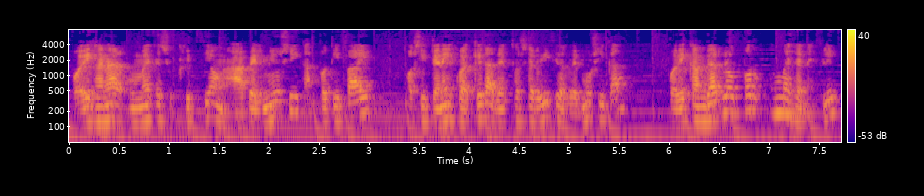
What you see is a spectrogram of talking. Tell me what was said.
Podéis ganar un mes de suscripción a Apple Music, a Spotify o si tenéis cualquiera de estos servicios de música, podéis cambiarlo por un mes de Netflix.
